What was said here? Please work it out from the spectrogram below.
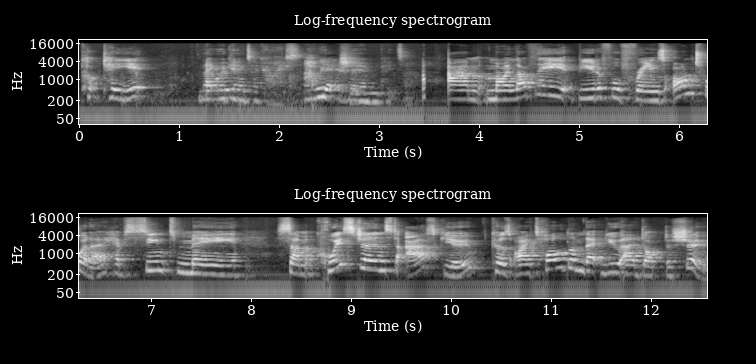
cook tea yet. No, we're getting takeaways. Are we actually? Having pizza. Um, my lovely, beautiful friends on Twitter have sent me some questions to ask you because I told them that you are Dr. Shu.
